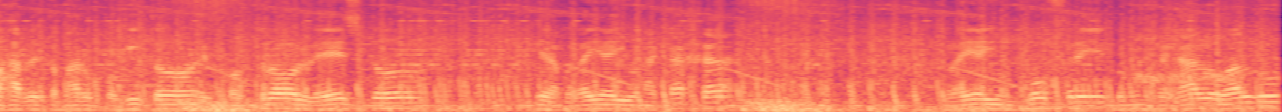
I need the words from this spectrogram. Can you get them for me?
Vamos a retomar un poquito el control de esto. Mira, por ahí hay una caja. Por ahí hay un cofre con un regalo o algo.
